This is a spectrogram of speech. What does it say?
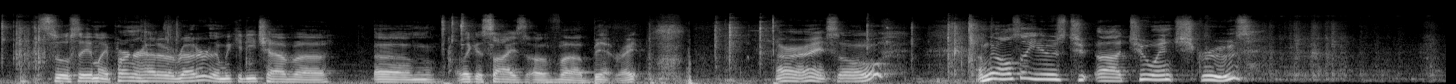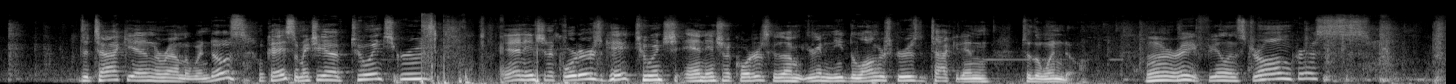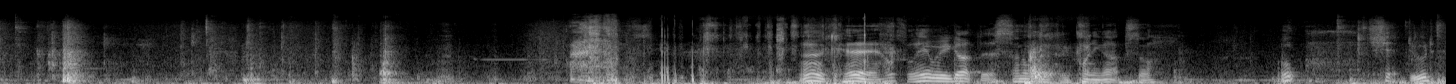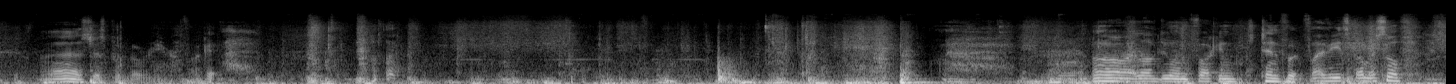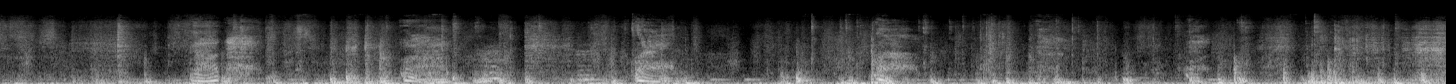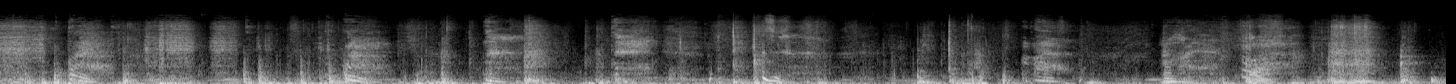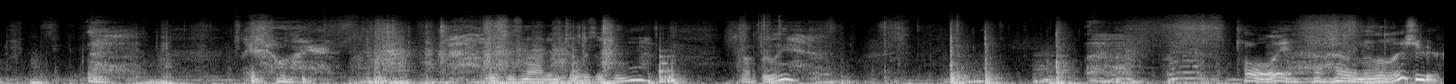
So say my partner had a router, then we could each have a, um, like a size of uh, bit, right? All right, so I'm gonna also use two, uh, two inch screws to tack in around the windows. Okay, so make sure you have two inch screws and inch and a quarters. Okay, two inch and inch and a quarters because um, you're gonna need the longer screws to tack it in to the window. All right, feeling strong, Chris? Okay, hopefully we got this. I don't want it to be pointing up, so. Oh, shit, dude. Let's just put it over here. Fuck it. Oh, I love doing fucking 10 foot 5 eighths by myself. God.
